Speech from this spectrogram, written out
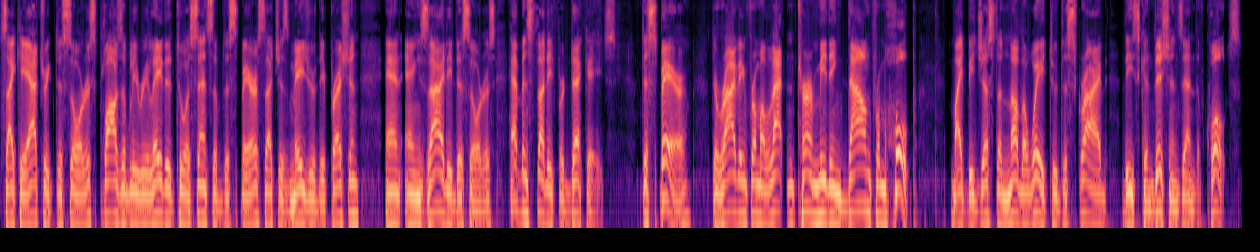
Psychiatric disorders plausibly related to a sense of despair, such as major depression and anxiety disorders, have been studied for decades. Despair, deriving from a Latin term meaning down from hope, might be just another way to describe these conditions. End of quotes.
